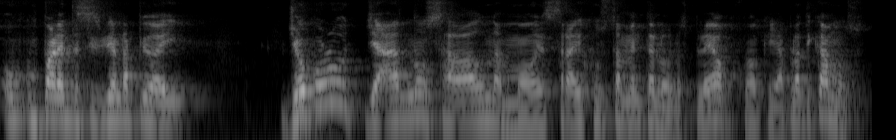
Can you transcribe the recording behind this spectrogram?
Un, paréntesis bien rápido ahí. Joe Burrow ya nos ha dado una muestra y justamente lo de los playoffs, ¿no? Que ya platicamos.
